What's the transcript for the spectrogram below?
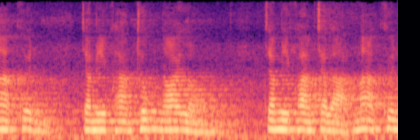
มากขึ้น จะมีความทุกข์น้อยลง จะมีความฉลาดมากขึ้น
